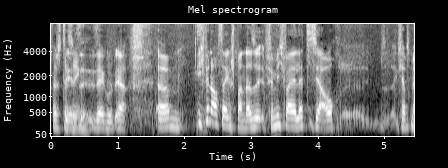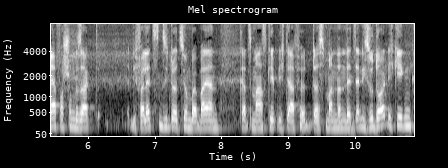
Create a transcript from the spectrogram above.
Verstehe, Deswegen. sehr, gut, ja. Ähm, ich bin auch sehr gespannt. Also für mich war ja letztes Jahr auch, äh, ich habe es mehrfach schon gesagt, die Verletzten-Situation bei Bayern ganz maßgeblich dafür, dass man dann letztendlich so deutlich gegen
